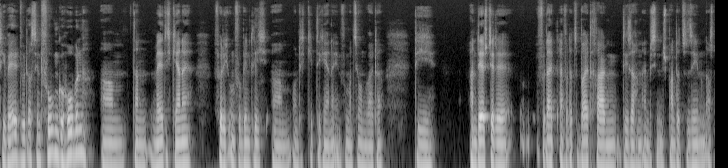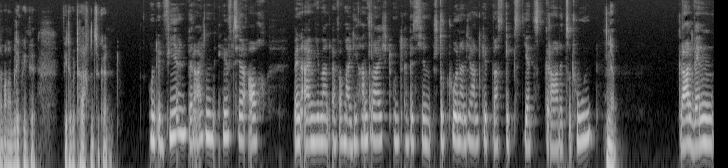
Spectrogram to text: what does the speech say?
die Welt wird aus den Fugen gehoben, ähm, dann melde dich gerne für dich unverbindlich ähm, und ich gebe dir gerne Informationen weiter, die an der Stelle vielleicht einfach dazu beitragen, die Sachen ein bisschen entspannter zu sehen und aus einem anderen Blickwinkel wieder betrachten zu können. Und in vielen Bereichen hilft es ja auch, wenn einem jemand einfach mal die Hand reicht und ein bisschen Strukturen an die Hand gibt, was gibt's jetzt gerade zu tun. Ja. Gerade wenn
